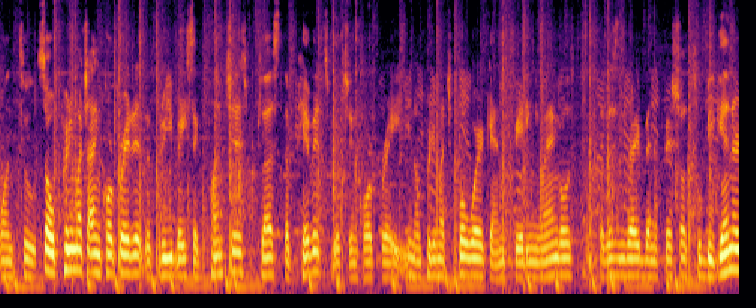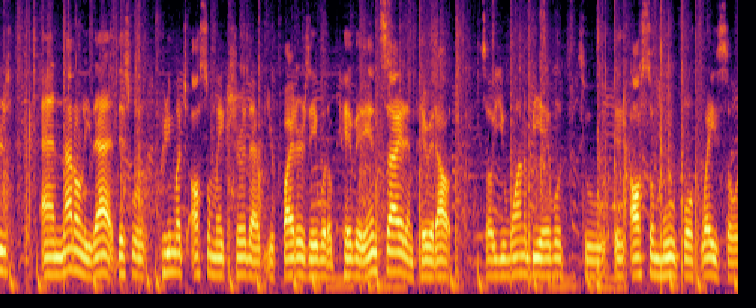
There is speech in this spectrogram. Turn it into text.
one two. So pretty much i incorporated the three basic punches plus the pivots which incorporate you know pretty much footwork and creating new angles. So this is very beneficial to beginners. And not only that this will pretty much also make sure that your fighter is able to pivot inside and pivot out. So you want to be able to also move both ways. So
